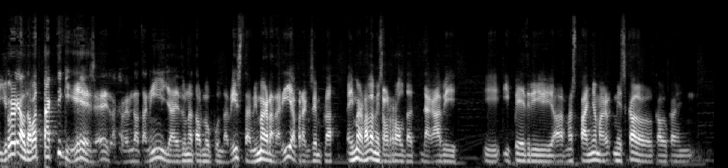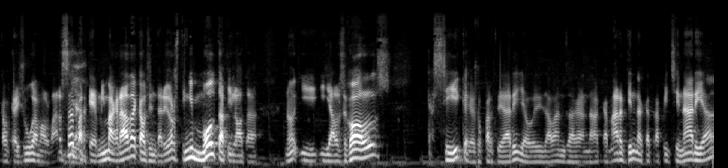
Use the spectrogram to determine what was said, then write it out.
I jo crec que el debat tàctic hi és, eh? L'acabem de tenir, ja he donat el meu punt de vista. A mi m'agradaria, per exemple, a mi m'agrada més el rol de, de Gavi i, i Pedri amb Espanya més que el, que el, que, que el que juga amb el Barça, Ja. perquè a mi m'agrada que els interiors tinguin molta pilota, no? I, i els gols, que sí, que jo soc partidari, ja ho he dit abans, de, de que marquin, de que trepitgin àrea,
